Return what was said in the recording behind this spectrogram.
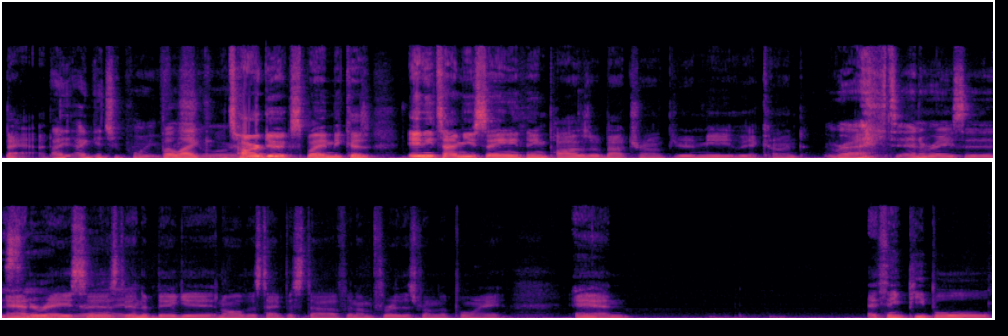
bad? I, I get your point. But, like, sure. It's hard to explain because anytime you say anything positive about Trump, you're immediately a cunt right? And a racist. and a racist right. and a bigot and all this type of stuff. And I'm furthest from the point. And I think people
